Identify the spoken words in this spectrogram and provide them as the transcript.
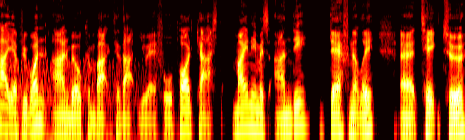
Hi, everyone, and welcome back to that UFO podcast. My name is Andy, definitely, uh, take two,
